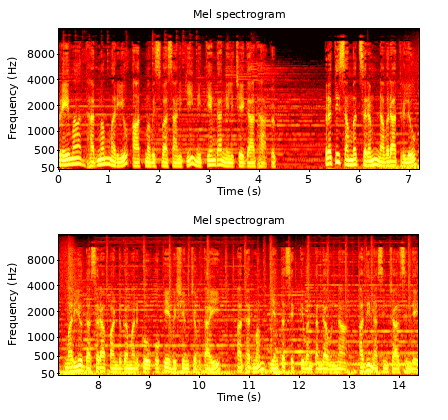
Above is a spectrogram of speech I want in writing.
ప్రేమ ధర్మం మరియు ఆత్మవిశ్వాసానికి నిత్యంగా నిలిచే గాథ. ప్రతి సంవత్సరం నవరాత్రులు మరియు దసరా పండుగ మనకు ఒకే విషయం చెబుతాయి. అధర్మం ఎంత శక్తివంతంగా ఉన్నా అది నశించాల్సిందే.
